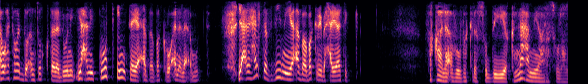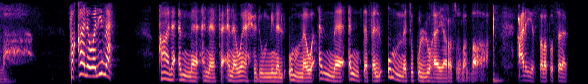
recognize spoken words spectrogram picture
أو أتود أن تقتل دوني يعني تموت أنت يا أبا بكر وأنا لا أموت. يعني هل تفديني يا أبا بكر بحياتك؟ فقال أبو بكر الصديق نعم يا رسول الله. فقال ولم؟ قال أما أنا فأنا واحد من الأمة وأما أنت فالأمة كلها يا رسول الله. عليه الصلاة والسلام.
